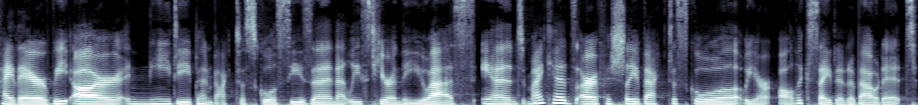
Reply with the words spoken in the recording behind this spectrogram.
Hi there. We are knee deep in back to school season, at least here in the US, and my kids are officially back to school. We are all excited about it.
